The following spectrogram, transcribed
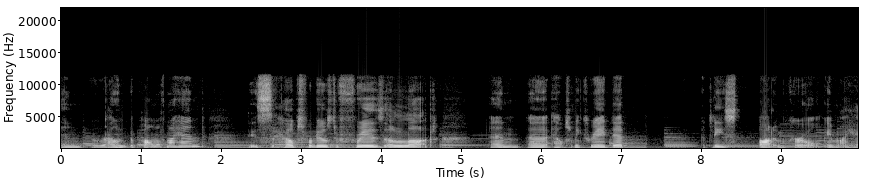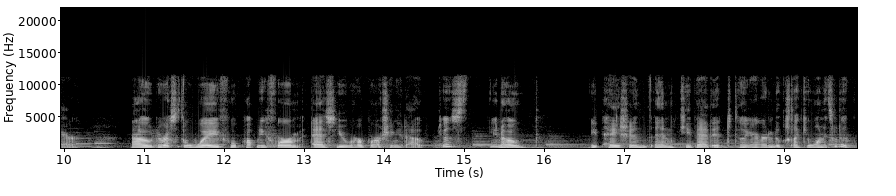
and around the palm of my hand. This helps reduce the frizz a lot and uh, helps me create that at least bottom curl in my hair. Now the rest of the wave will probably form as you are brushing it out. Just, you know, be patient and keep at it till your hair looks like you want it to look.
